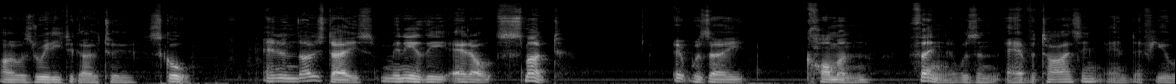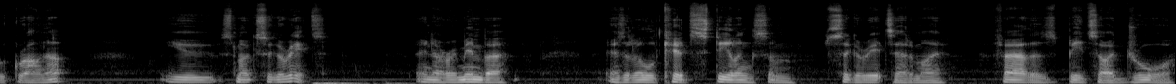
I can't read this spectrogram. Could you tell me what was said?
I was ready to go to school. And in those days, many of the adults smoked. It was a common thing. It was in advertising, and if you were grown up, you smoked cigarettes. And I remember as a little kid stealing some cigarettes out of my father's bedside drawer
